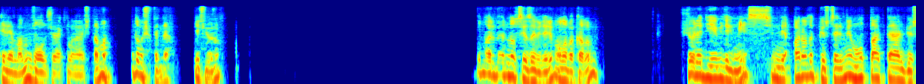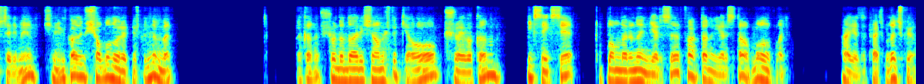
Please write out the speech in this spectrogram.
elemanımız olacakmış. Tamam. Bu da bu şekilde. Geçiyorum. Bunları ben nasıl yazabilirim ona bakalım. Şöyle diyebilir miyiz? Şimdi aralık gösterimi, mutlak değer gösterimi. Şimdi yukarıda bir şablon öğretmiştim değil mi ben? Bakın şurada daire için almıştık ya. O şuraya bakın. X eksi toplamlarının yarısı, farklarının yarısı. Tamam mı? Unutmayın. Her yerde karşımıza çıkıyor.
